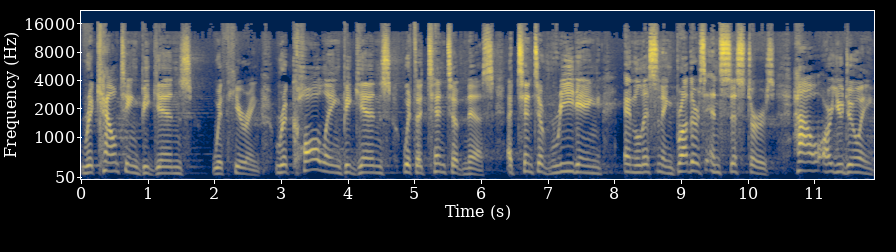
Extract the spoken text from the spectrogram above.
recounting begins with hearing, recalling begins with attentiveness, attentive reading and listening. Brothers and sisters, how are you doing?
